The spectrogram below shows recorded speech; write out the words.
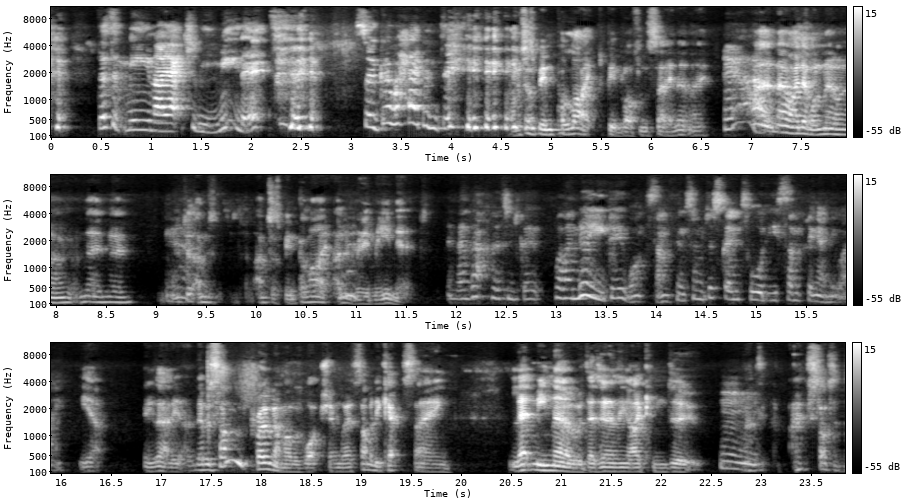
doesn't mean I actually mean it. so go ahead and do. It's just being polite. People often say, don't they? Uh, yeah. no, I don't want. No, no, no, no. Yeah. I'm, just, I'm, just, I'm just being polite. I didn't really mean it. And then that person would go, Well, I know you do want something, so I'm just going to order you something anyway. Yeah, exactly. There was some program I was watching where somebody kept saying, "Let me know if there's anything I can do." Mm, I started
